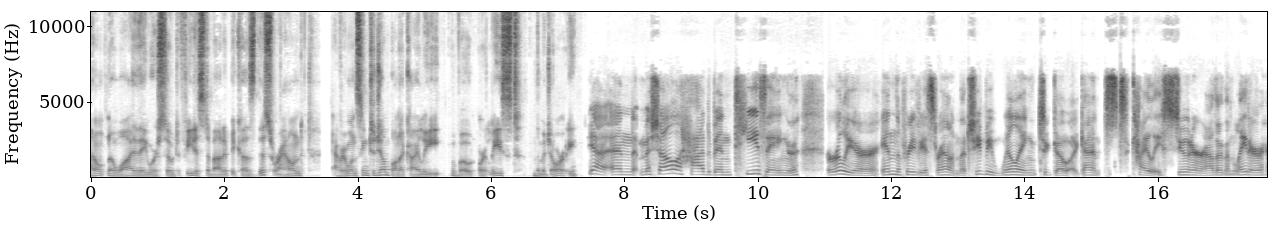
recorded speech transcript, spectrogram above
I don't know why they were so defeatist about it because this round everyone seemed to jump on a Kylie vote, or at least the majority. Yeah, and Michelle had been teasing earlier in the previous round that she'd be willing to go against Kylie sooner rather than later.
